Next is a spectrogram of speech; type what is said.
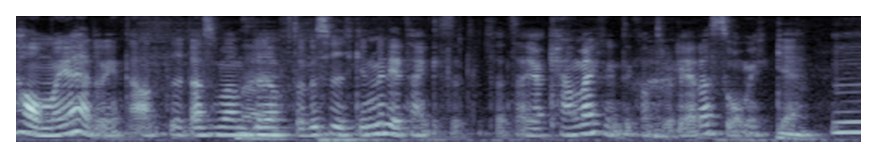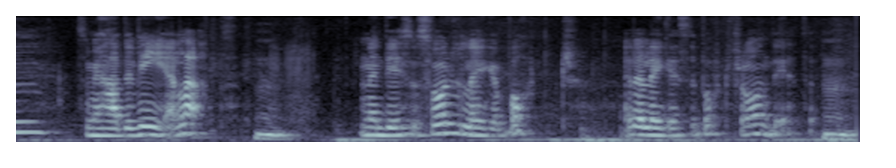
har man ju heller inte alltid. Alltså man blir Nej. ofta besviken med det tankesättet. För att så här, jag kan verkligen inte kontrollera så mycket Mm. Mm. som jag hade velat. Mm. Men det är så svårt att lägga bort. Eller lägga sig bort från det. Typ. Mm.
